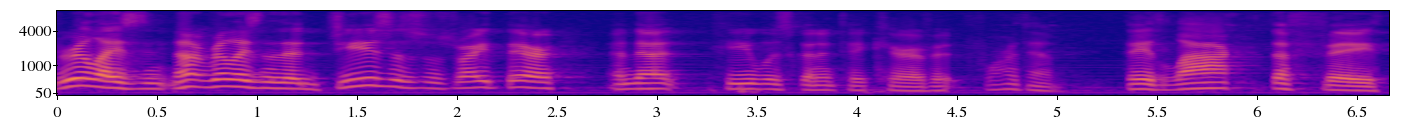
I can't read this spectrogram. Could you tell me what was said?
Realizing, not realizing that Jesus was right there and that he was going to take care of it for them. They lacked the faith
